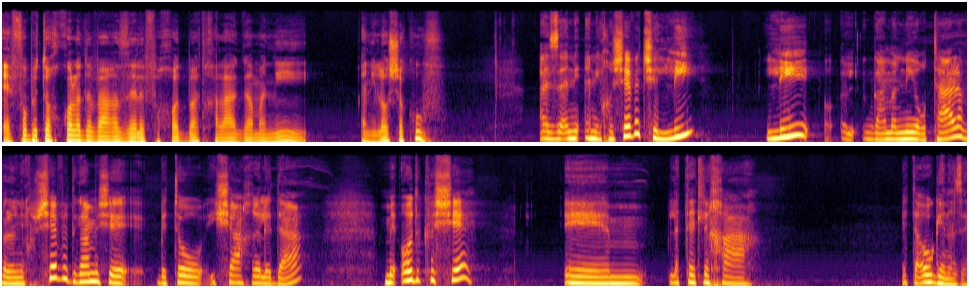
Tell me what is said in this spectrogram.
איפה בתוך כל הדבר הזה, לפחות בהתחלה, גם אני, אני לא שקוף. אז אני, אני חושבת שלי, לי, גם אני אורטל, אבל אני חושבת גם שבתור אישה אחרי לידה, מאוד קשה um, לתת לך את העוגן הזה.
